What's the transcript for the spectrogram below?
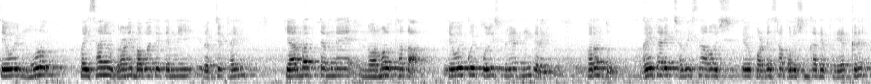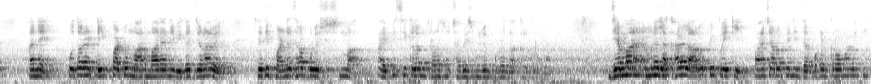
તેઓએ મૂળ પૈસાની ઉઘરાણી બાબતે તેમની રકજક થયેલી. ત્યારબાદ તેમને નોર્મલ થતાં તેઓએ કોઈ પોલીસ ફરિયાદ નહીં કરેલી. પરંતુ ગઈ તારીખ છવ્વીસના રોજ તેઓ પાંડેસરા પોલીસ ખાતે ફરિયાદ કરેલ અને પોતાને ડીક પાટું માર માર્યાની વિગત જણાવેલ, જેથી પાંડેસરા પોલીસ સ્ટેશનમાં આઈપીસી કલમ ત્રણસો છવ્વીસ મુજબ ગુનો દાખલ કરવામાં આવ્યો. જેમાં એમણે લખાવેલ આરોપી પૈકી પાંચ આરોપીની ધરપકડ કરવામાં આવી હતી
